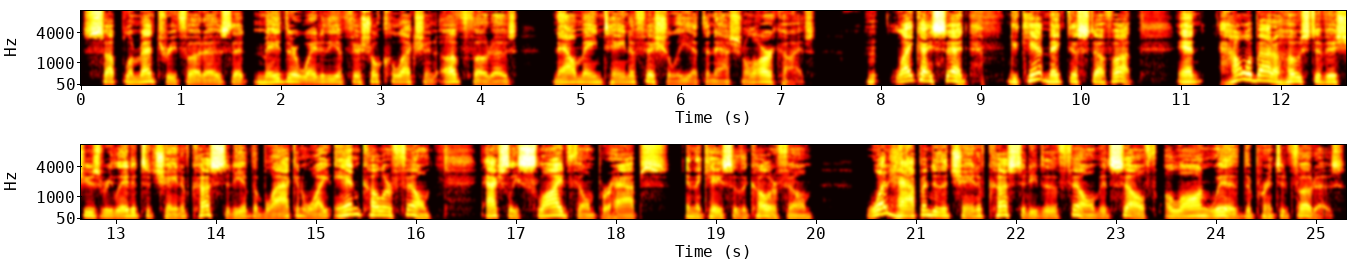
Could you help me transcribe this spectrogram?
supplementary photos that made their way to the official collection of photos now maintained officially at the National Archives. Like I said, you can't make this stuff up. And how about a host of issues related to chain of custody of the black and white and color film? Actually, slide film, perhaps, in the case of the color film. What happened to the chain of custody to the film itself, along with the printed photos?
